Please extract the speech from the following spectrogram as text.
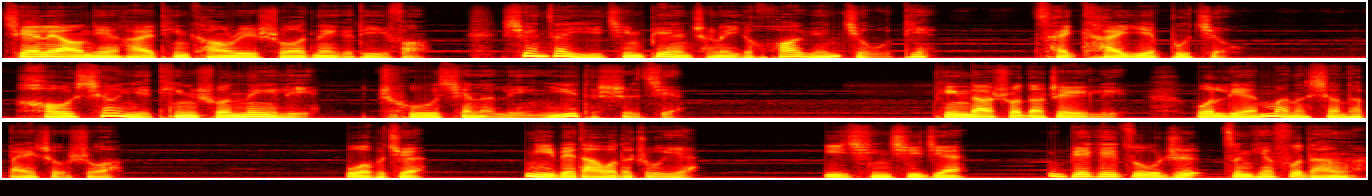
前两天还听康瑞说，那个地方现在已经变成了一个花园酒店。才开业不久，好像也听说那里出现了灵异的事件。听他说到这里，我连忙的向他摆手说：“我不去，你别打我的主意。疫情期间，别给组织增添负担了。”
